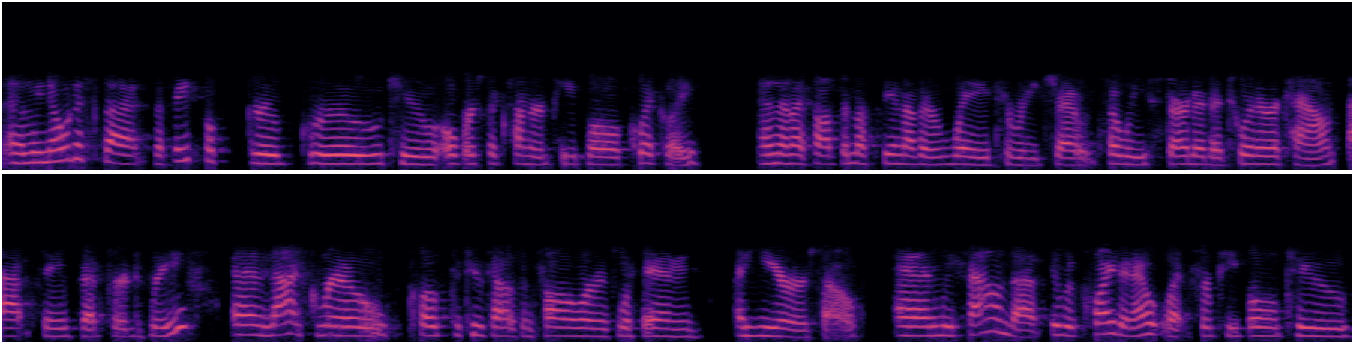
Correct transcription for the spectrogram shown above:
And we noticed that the Facebook group grew to over 600 people quickly. And then I thought there must be another way to reach out. So we started a Twitter account at Save Bedford Reef. And that grew close to 2,000 followers within a year or so. And we found that it was quite an outlet for people to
